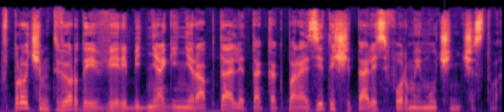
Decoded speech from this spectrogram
Впрочем, твердые в вере бедняги не роптали, так как паразиты считались формой мученичества.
